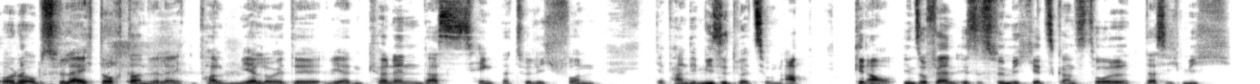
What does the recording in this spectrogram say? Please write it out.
Oder ob es vielleicht doch dann vielleicht ein paar mehr Leute werden können. Das hängt natürlich von der Pandemiesituation ab. Genau, insofern ist es für mich jetzt ganz toll, dass ich mich,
